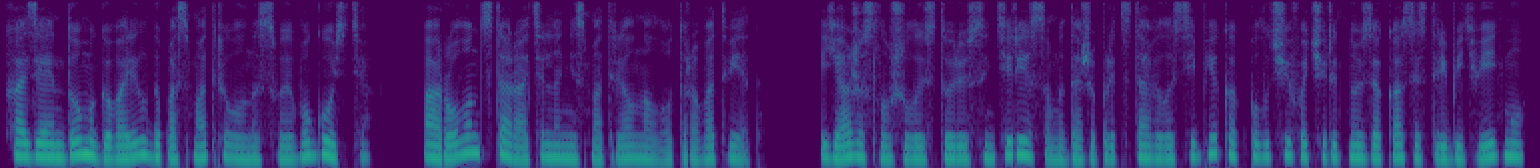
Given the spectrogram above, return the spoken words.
Хозяин дома говорил да посматривал на своего гостя, а Роланд старательно не смотрел на Лотера в ответ. Я же слушала историю с интересом и даже представила себе, как, получив очередной заказ истребить ведьму,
